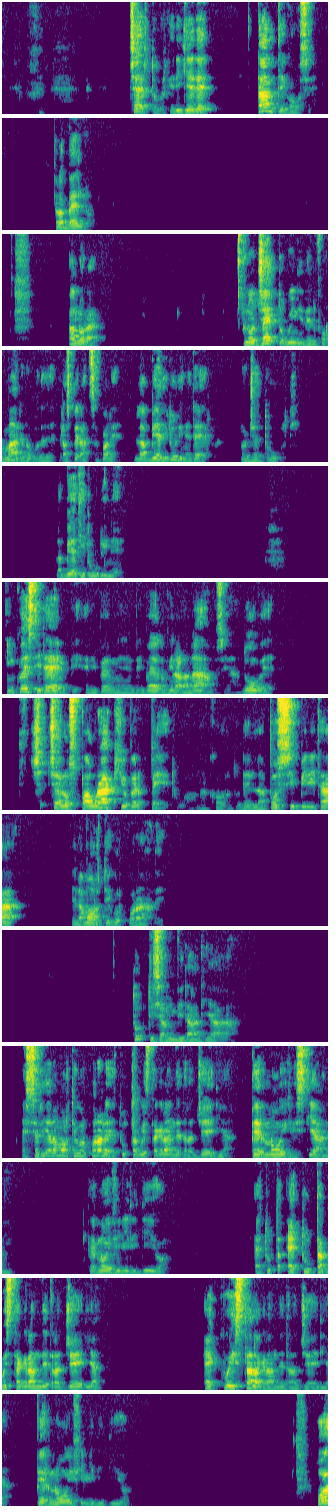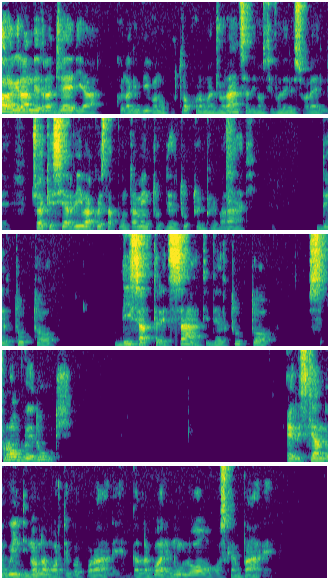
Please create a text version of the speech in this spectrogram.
Certo, perché richiede tante cose, però è bello. Allora, l'oggetto quindi del formale proprio della speranza qual è? La beatitudine eterna, l'oggetto ultimo. La beatitudine in questi tempi, e ripeto fino alla nausea, dove c'è lo spauracchio perpetuo, d'accordo, della possibilità della morte corporale, tutti siamo invitati a... E se arriva la morte corporale è tutta questa grande tragedia per noi cristiani, per noi figli di Dio? È tutta, è tutta questa grande tragedia? È questa la grande tragedia per noi figli di Dio? O è una grande tragedia quella che vivono purtroppo la maggioranza dei nostri fratelli e sorelle, cioè che si arriva a questo appuntamento del tutto impreparati, del tutto disattrezzati, del tutto sprovveduti e rischiando quindi non la morte corporale, dalla quale nulla uomo può scampare,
